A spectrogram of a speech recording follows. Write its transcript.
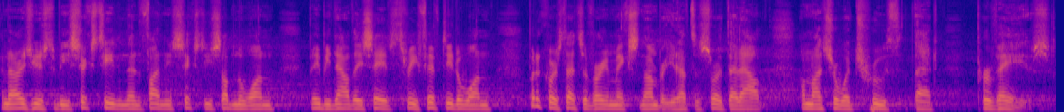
And ours used to be 16 and then finally 60 something to 1. Maybe now they say it's 350 to 1. But of course, that's a very mixed number. You'd have to sort that out. I'm not sure what truth that purveys.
